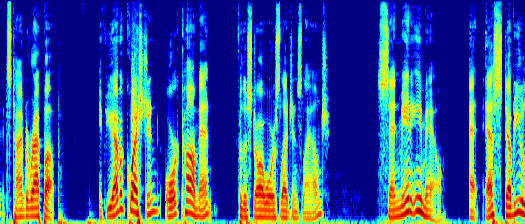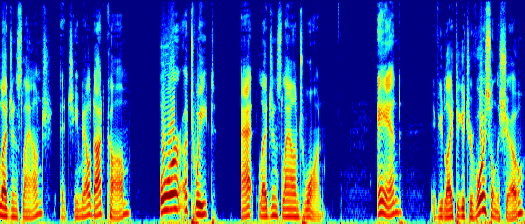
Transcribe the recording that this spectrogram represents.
it's time to wrap up. If you have a question or comment for the Star Wars Legends Lounge, send me an email at swlegendslounge at gmail.com or a tweet at Legends Lounge 1. And if you'd like to get your voice on the show,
